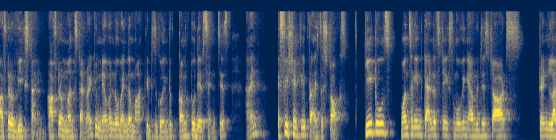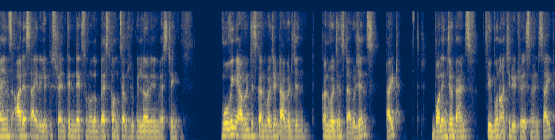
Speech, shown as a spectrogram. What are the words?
after a week's time, after a month's time, right? You never know when the market is going to come to their senses and efficiently price the stocks. Key tools, once again, candlesticks, moving averages, charts, trend lines, RSI, relative strength index, one of the best concepts you can learn in investing moving averages, convergent divergence, convergence, divergence, right? Bollinger Bands, Fibonacci retracements, right?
